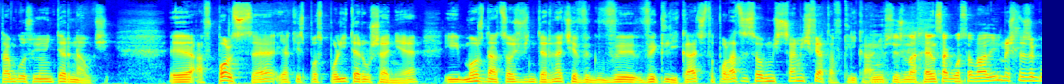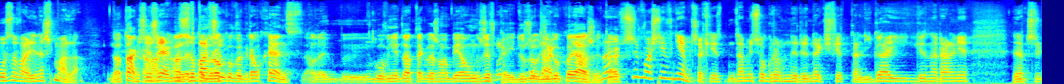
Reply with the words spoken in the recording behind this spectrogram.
tam głosują internauci. Y, A w Polsce, jak jest pospolite ruszenie i można coś w internecie wy, wy, wyklikać, to Polacy są mistrzami świata w klikaniu. Myślisz, że na Hensa głosowali? Myślę, że głosowali na Szmala. No tak, Myślę, że ale zobaczył- w tym roku wygrał Hens, ale y, głównie dlatego, że ma białą grzywkę i dużo No ludzi go kojarzy, no, tak? czy Właśnie w Niemczech jest, tam jest ogromny rynek, świetna liga i generalnie, znaczy,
